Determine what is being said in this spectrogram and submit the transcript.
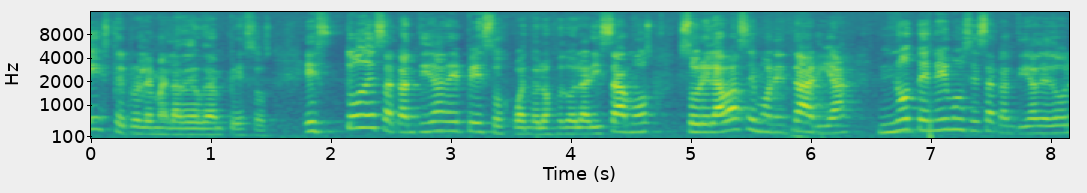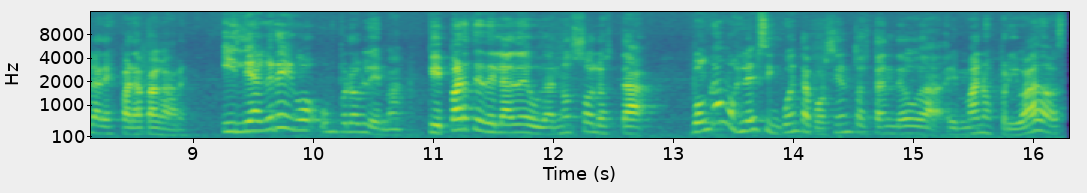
este el problema de la deuda en pesos. Es toda esa cantidad de pesos cuando los dolarizamos sobre la base monetaria, no tenemos esa cantidad de dólares para pagar. Y le agrego un problema, que parte de la deuda no solo está, pongámosle el 50% está en deuda en manos privadas,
